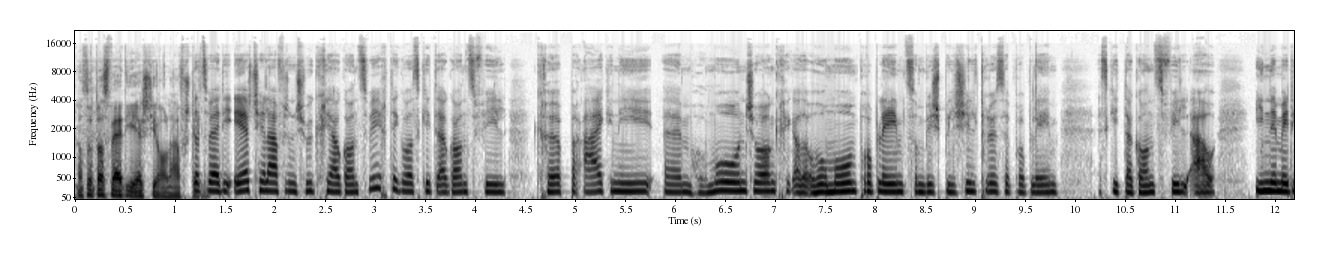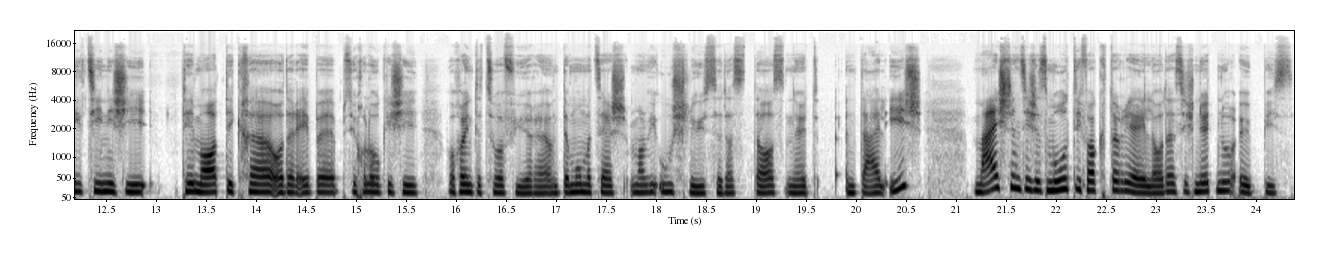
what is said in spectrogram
Also das wäre die erste Anlaufstelle? Das wäre die erste Anlaufstelle, das ist wirklich auch ganz wichtig, weil es gibt auch ganz viele körpereigene ähm, Hormonschwankungen, also Hormonprobleme, zum Beispiel Schilddrüsenprobleme. Es gibt auch ganz viel auch innenmedizinische Thematiken oder eben psychologische, die können dazu führen Und da muss man zuerst mal wie ausschliessen, dass das nicht ein Teil ist. Meistens ist es multifaktoriell, oder? Es ist nicht nur etwas.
